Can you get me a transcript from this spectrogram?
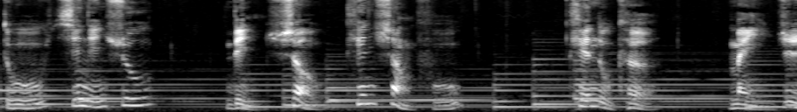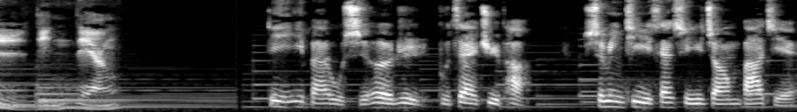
读心灵书，领受天上福。天路客，每日灵粮。第一百五十二日，不再惧怕。生命记三十一章八节：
